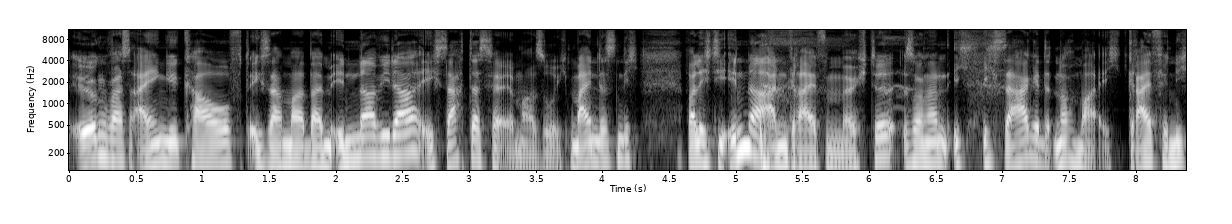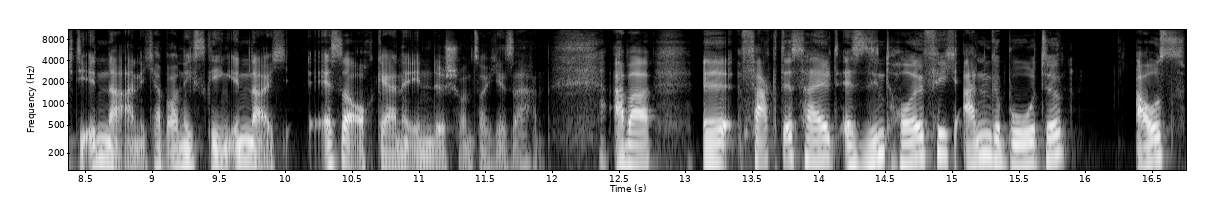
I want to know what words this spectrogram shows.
irgendwas eingekauft, ich sag mal beim Inder wieder. Ich sag das ja immer so. Ich meine das nicht, weil ich die Inder angreifen möchte, sondern ich, ich sage nochmal, ich greife nicht die Inder an. Ich habe auch nichts gegen Inder. Ich esse auch gerne indisch und solche Sachen. Aber äh, Fakt Fakt ist halt, es sind häufig Angebote aus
